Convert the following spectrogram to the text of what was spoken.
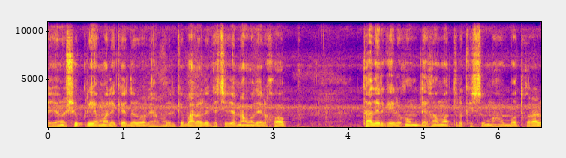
এই জন্য সুক্রিয়া মালিকের দরবারে আমাদেরকে ভালো রেখেছে যেন আমাদের হক, তাদেরকে এরকম দেখা মাত্র কিছু মহব্বত করার।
